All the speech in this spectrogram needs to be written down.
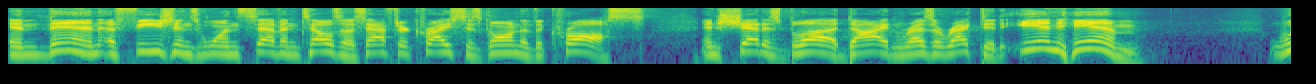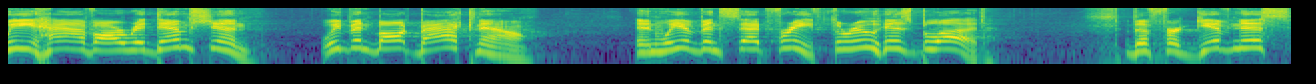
And then Ephesians 1 7 tells us after Christ has gone to the cross and shed his blood, died, and resurrected, in him we have our redemption. We've been bought back now, and we have been set free through his blood. The forgiveness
